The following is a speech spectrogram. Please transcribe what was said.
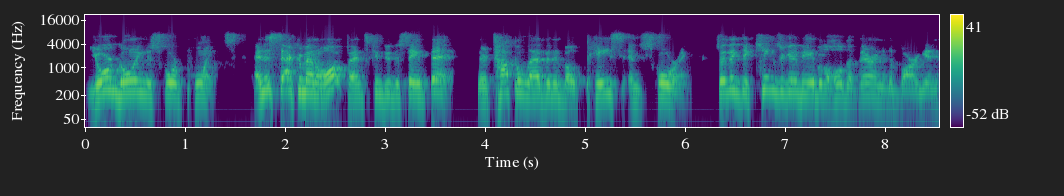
you're going to score points. And this Sacramento offense can do the same thing. They're top 11 in both pace and scoring. So I think the Kings are going to be able to hold up their end of the bargain,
